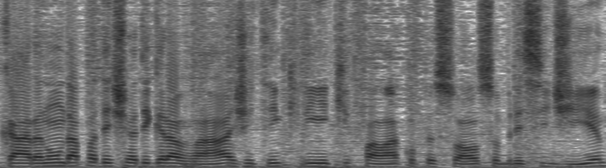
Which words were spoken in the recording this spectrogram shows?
cara, não dá para deixar de gravar, a gente tem que vir aqui falar com o pessoal sobre esse dia.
